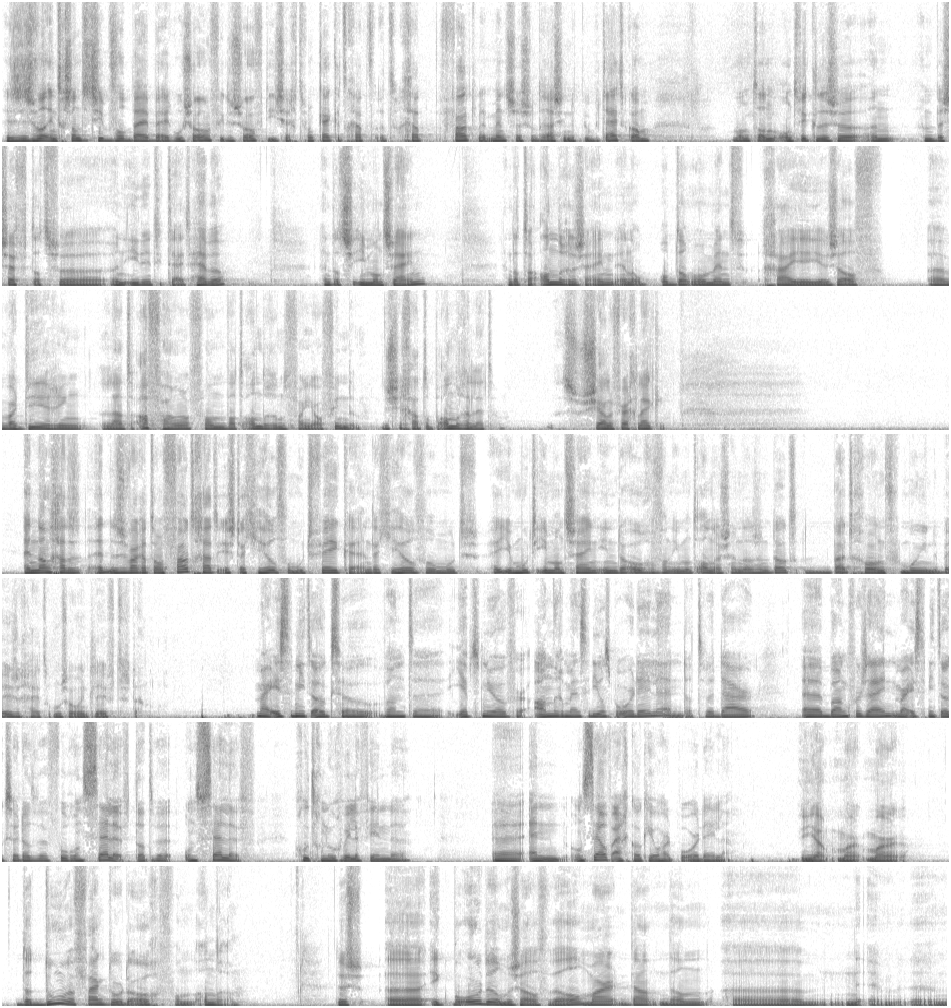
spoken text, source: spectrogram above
dus het is wel interessant. Dat zie je bijvoorbeeld bij, bij Rousseau, een filosoof, die zegt van kijk, het gaat, het gaat fout met mensen zodra ze in de puberteit komen. Want dan ontwikkelen ze een, een besef dat ze een identiteit hebben. En dat ze iemand zijn. En dat er anderen zijn. En op, op dat moment ga je jezelf uh, waardering laten afhangen van wat anderen van jou vinden. Dus je gaat op anderen letten. Sociale vergelijking. En dan gaat het, dus waar het dan fout gaat, is dat je heel veel moet faken. En dat je heel veel moet. Je moet iemand zijn in de ogen van iemand anders. En dat is een dood, buitengewoon vermoeiende bezigheid om zo in het leven te staan. Maar is het niet ook zo, want uh, je hebt het nu over andere mensen die ons beoordelen en dat we daar uh, bang voor zijn. Maar is het niet ook zo dat we voor onszelf, dat we onszelf goed genoeg willen vinden uh, en onszelf eigenlijk ook heel hard beoordelen? Ja, maar, maar dat doen we vaak door de ogen van anderen. Dus uh, ik beoordeel mezelf wel, maar dan, dan uh,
